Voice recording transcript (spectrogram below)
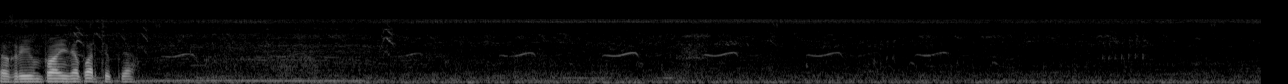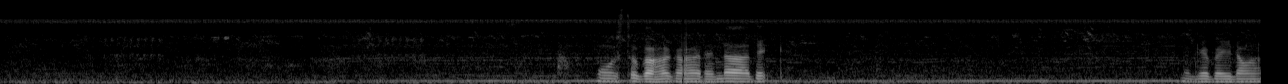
ਤਕਰੀਬਨ ਪਾਣੀ ਦਾ ਭਰ ਚੁੱਕਿਆ। ਉਸ ਤੋਂ ਗਾਹਾਂ ਗਾਹਾਂ ਰਹਿੰਦਾ ਤੇ ਅੱਗੇ ਪਈ ਲਾਉਣ।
